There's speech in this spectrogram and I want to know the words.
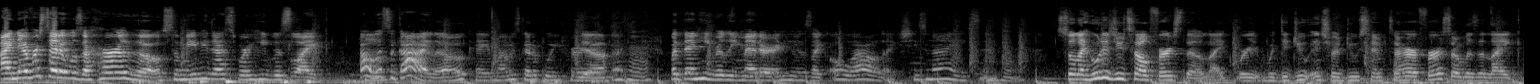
I never said it was a her though, so maybe that's where he was like, "Oh, it's a guy though. Okay, mommy's got a boyfriend." Yeah. Like, mm-hmm. But then he really met her, and he was like, "Oh wow, like she's nice." And mm-hmm. So like, who did you tell first though? Like, were, were did you introduce him to her first, or was it like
